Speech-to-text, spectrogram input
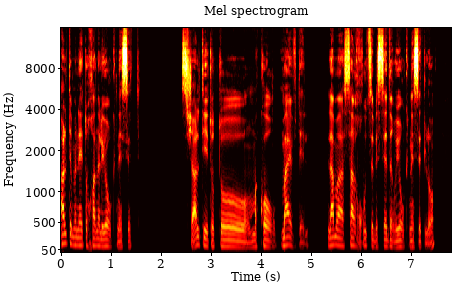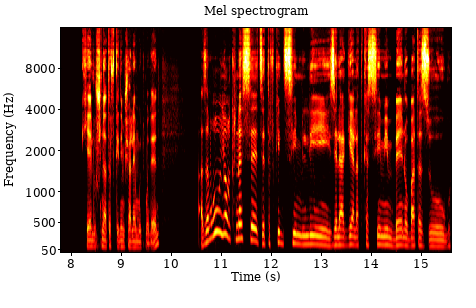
אל תמנה את אוחנה ליו"ר כנסת. אז שאלתי את אותו מקור מה ההבדל למה שר חוץ זה בסדר ויו"ר כנסת לא. כי אלו שני התפקידים שעליהם הוא התמודד. אז אמרו יו"ר כנסת זה תפקיד סמלי זה להגיע לטקסים עם בן או בת הזוג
